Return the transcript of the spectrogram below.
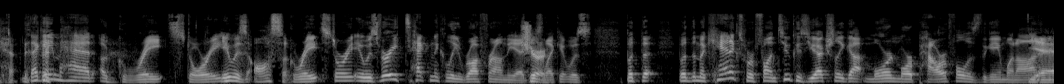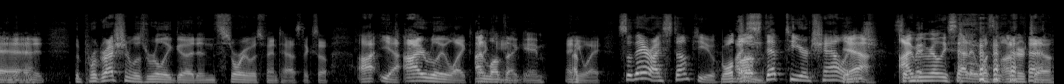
Yeah, that game had a great story. it was awesome. great story. It was very technically rough around the edges. Sure. Like it was, but the but the mechanics were fun too because you actually got more and more powerful as the game went on. and- and, Yeah. and it, the progression was really good and the story was fantastic. So, uh, yeah, I really liked. That I love game. that game. Anyway, so there, I stumped you. Well I done. stepped to your challenge. Yeah, So I'm ma- really sad it wasn't Undertow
